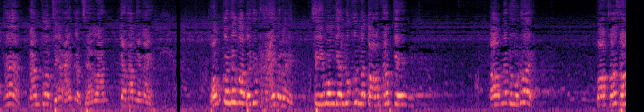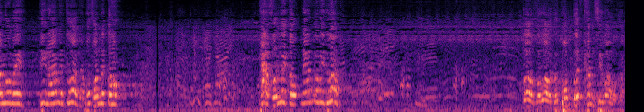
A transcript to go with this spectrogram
65 น้ำท่วมเสียหายเกือบแสนล้าน จะทำยังไง ผมก็นึกว่าประยุทธ์หายไปเลย สี่โมงเย็นลุกขึ้นมาตอบครับเก่ง ตอบแล้วดูด้วย บอกสอสอรู้ไหมที่น้ำมันท่วมนะเพราะฝนมันตก ถ้าฝนไม่ตกน้ำก็ไม่ท่วมว่าก็ว่าถึงผมเบิดคำสิว่าครับ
